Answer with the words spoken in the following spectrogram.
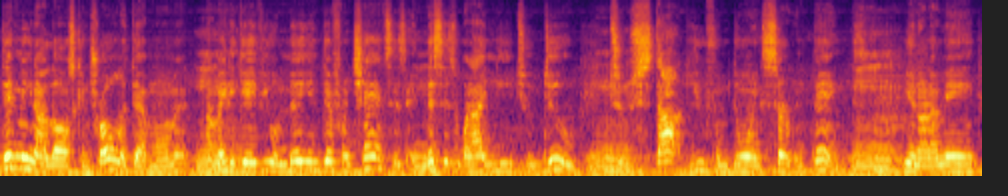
Didn't mean I lost control at that moment. I may have mm. gave you a million different chances, and this mm. is what I need to do to mm. stop you from doing certain things. Mm. You know what I mean?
